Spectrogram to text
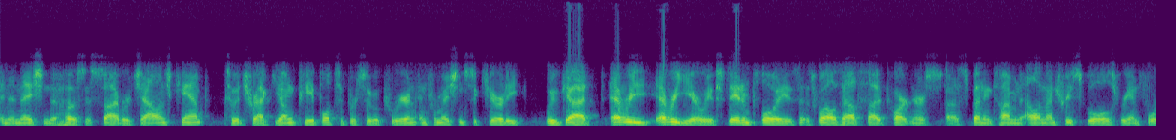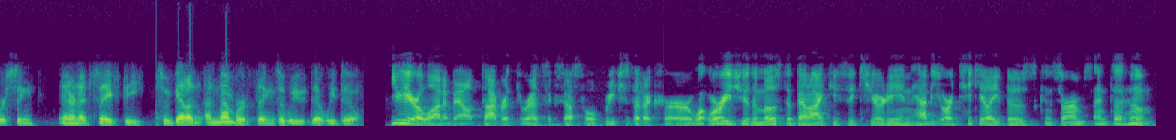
in the nation to host a cyber challenge camp to attract young people to pursue a career in information security. We've got every every year we have state employees as well as outside partners uh, spending time in elementary schools reinforcing internet safety. So we've got a, a number of things that we that we do. You hear a lot about cyber threats, successful breaches that occur. What worries you the most about IT security, and how do you articulate those concerns, and to whom?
